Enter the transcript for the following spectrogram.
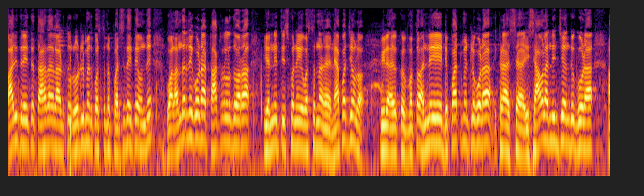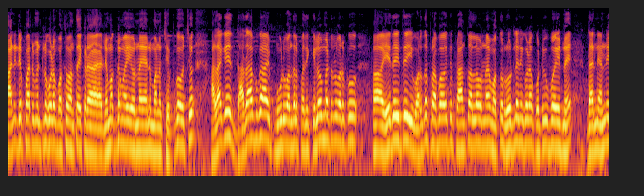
బాధితులు అయితే తహతలాడుతూ రోడ్ల మీదకి వస్తున్న పరిస్థితి అయితే ఉంది. వాళ్ళందరినీ కూడా ట్రాక్టర్ల ద్వారా ఇవన్నీ తీసుకొని వస్తున్న నేపథ్యంలో వీళ్ళ మొత్తం అన్ని డిపార్ట్మెంట్లు కూడా ఇక్కడ ఈ సేవలు అందించేందుకు కూడా అన్ని డిపార్ట్మెంట్లు కూడా మొత్తం అంతా ఇక్కడ నిమగ్నమై ఉన్నాయని మనం చెప్పుకోవచ్చు. అలాగే దాదాపుగా మూడు వందల పది కిలోమీటర్ల వరకు ఏదైతే ఈ వరద ప్రభావిత ప్రాంతాల్లో ఉన్నాయో మొత్తం రోడ్లన్నీ కూడా కొట్టుకుపోయి ఉన్నాయి దాన్ని అన్ని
